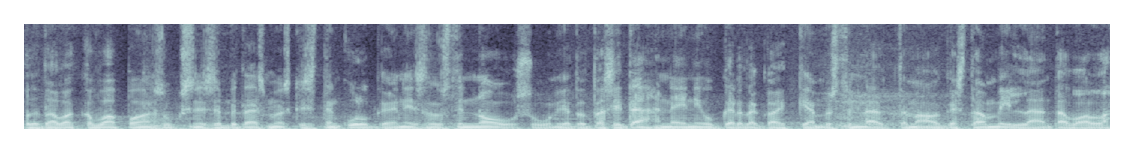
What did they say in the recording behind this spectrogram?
otetaan vaikka vapaan suksi, niin se pitäisi myöskin sitten kulkea niin sanotusti nousuun. Ja tota, sitähän ei niinku kerta kaikkiaan pysty näyttämään oikeastaan millään tavalla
